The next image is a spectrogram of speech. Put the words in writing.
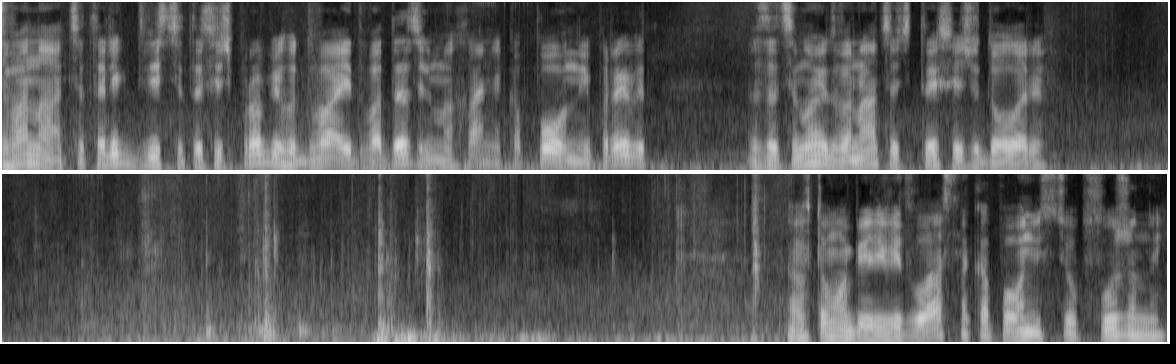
12 рік, 200 тисяч пробігу, 2,2 дизель, механіка, повний привід за ціною 12 тисяч доларів. Автомобіль від власника повністю обслужений.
